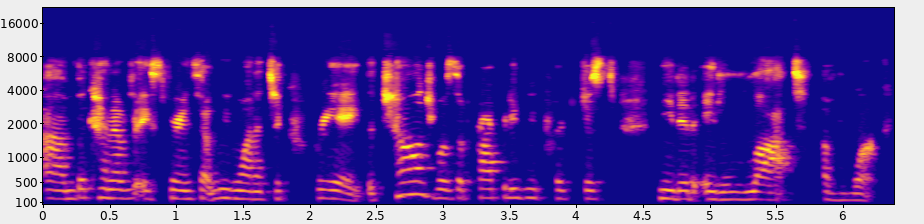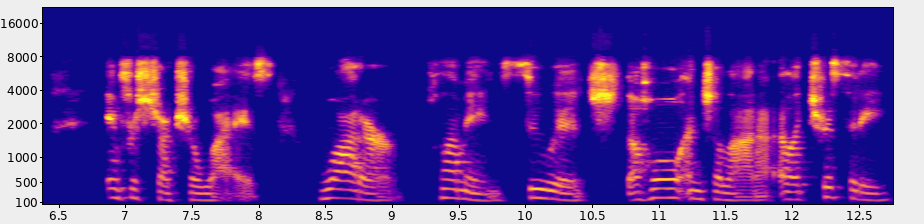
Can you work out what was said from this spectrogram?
um, the kind of experience that we wanted to create. The challenge was the property we purchased needed a lot of work, infrastructure wise, water, plumbing, sewage, the whole enchilada, electricity.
